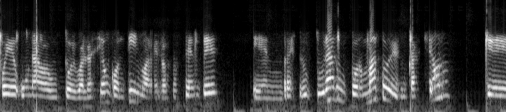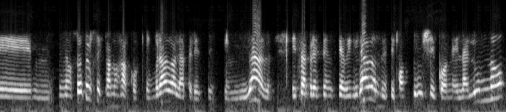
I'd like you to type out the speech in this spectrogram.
fue una autoevaluación continua de los docentes en reestructurar un formato de educación que mm, nosotros estamos acostumbrados a la presenciabilidad, esa presenciabilidad donde se construye con el alumno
